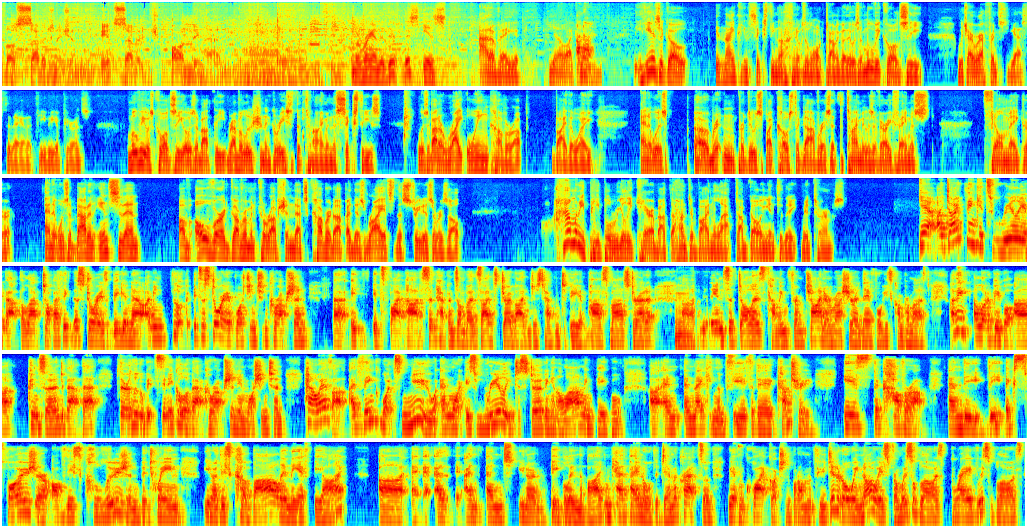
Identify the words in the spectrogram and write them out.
The Savage Nation. It's Savage on demand. Miranda, this, this is out of a, you know, like a, years ago in 1969, it was a long time ago, there was a movie called Z, which I referenced yesterday on a TV appearance. Movie was called Z. It was about the revolution in Greece at the time in the 60s. It was about a right wing cover up, by the way. And it was uh, written, produced by Costa Gavras. At the time, he was a very famous filmmaker, and it was about an incident of overt government corruption that's covered up, and there's riots in the street as a result. How many people really care about the Hunter Biden laptop going into the midterms? Yeah, I don't think it's really about the laptop. I think the story is bigger now. I mean, look, it's a story of Washington corruption. Uh, it, it's bipartisan, happens on both sides. Joe Biden just happened to be a past master at it. Mm. Uh, millions of dollars coming from China and Russia, and therefore he's compromised. I think a lot of people are concerned about that. They're a little bit cynical about corruption in Washington. However, I think what's new and what is really disturbing and alarming people uh, and, and making them fear for their country is the cover up and the the exposure of this collusion between you know this cabal in the FBI uh, and and you know people in the Biden campaign or the Democrats or we haven't quite got to the bottom of who did it. All we know is from whistleblowers, brave whistleblowers,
